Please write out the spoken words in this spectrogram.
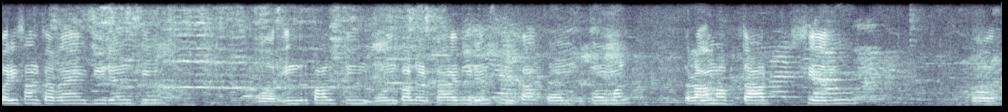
परेशान कर रहे हैं वीरेंद्र सिंह और इंद्रपाल सिंह। उनका लड़का है वीरेंद्र सिंह का कोम कोमल राम अवतार सेलू और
